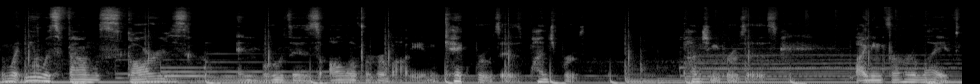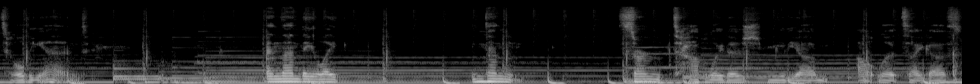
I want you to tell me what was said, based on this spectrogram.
Whitney was found with scars and bruises all over her body, and kick bruises, punch bruises, punching bruises, fighting for her life till the end. And then they like, then certain tabloidish media outlets, I guess,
